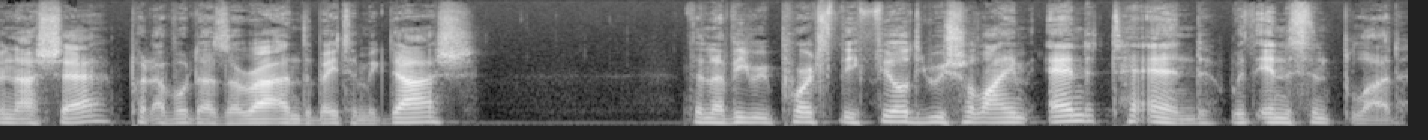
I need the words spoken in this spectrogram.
Menashe put Avodah Zarah in the Beit HaMikdash. The Navi reports that they filled Yerushalayim end to end with innocent blood.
